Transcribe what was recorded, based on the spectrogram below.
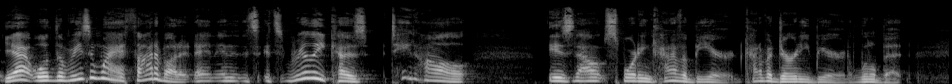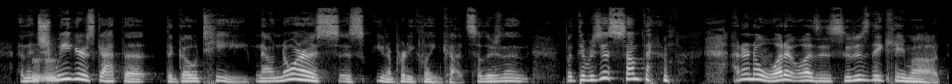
Yeah, well, the reason why I thought about it, and, and it's it's really because Tate Hall is now sporting kind of a beard, kind of a dirty beard, a little bit, and then Schwieger's got the the goatee. Now Norris is you know pretty clean cut, so there's no, but there was just something. I don't know what it was. As soon as they came out,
